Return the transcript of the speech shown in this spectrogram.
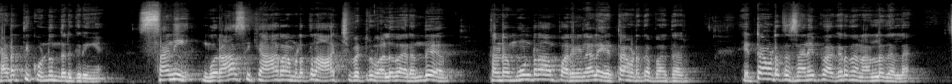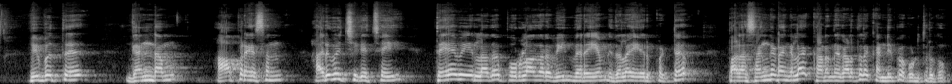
கடத்தி கொண்டு வந்திருக்கிறீங்க. சனி உங்கள் ராசிக்கு ஆறாம் இடத்துல ஆட்சி பெற்று வலுவாக இருந்து தன்னோட மூன்றாம் பார்வையினால் எட்டாம் இடத்தை பார்த்தார். எட்டாம் இடத்த சனி பார்க்குறது நல்லதல்ல. விபத்து கண்டம் ஆப்ரேஷன் அறுவை சிகிச்சை தேவையில்லாத பொருளாதார வீண் விரயம் இதெல்லாம் ஏற்பட்டு பல சங்கடங்களை கடந்த காலத்தில் கண்டிப்பாக கொடுத்துருக்கும்.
